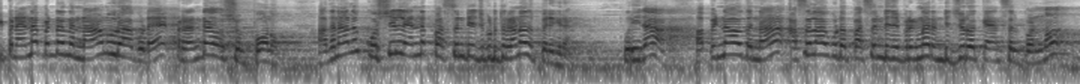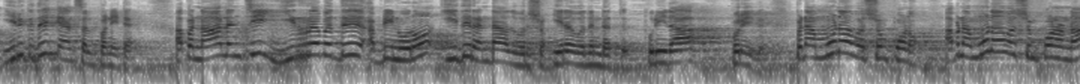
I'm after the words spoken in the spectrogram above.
இப்போ நான் என்ன பண்ணுறேன் இந்த நானூறுரூவா கூட இப்போ ரெண்டாவது வருஷம் போகணும் அதனால கொஷினில் என்ன பர்சன்டேஜ் கொடுத்துருக்கானோ அதை பெருகிறேன். புரியுதா? அப்போ என்ன ஆகுதுன்னா அசலா கூட பர்சன்டேஜ் பிறகுனா ரெண்டு ஜீரோ கேன்சல் பண்ணோம். இருக்குது கேன்சல் பண்ணிட்டேன். அப்போ நாலஞ்சு இருபது அப்படின்னு வரும். இது ரெண்டாவது வருஷம். இருபதுன்றது. புரியுதா? புரியுது. இப்போ நான் மூணாவது வருஷம் போனோம். அப்போ நான் மூணாவது வருஷம் போனோம்னா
